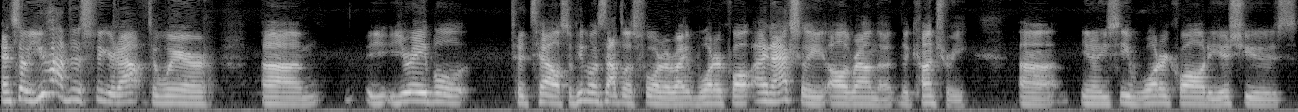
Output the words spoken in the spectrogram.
And so you have this figured out to where um, you're able to tell. So people in Southwest Florida, right, water quality, and actually all around the, the country, uh, you know, you see water quality issues,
